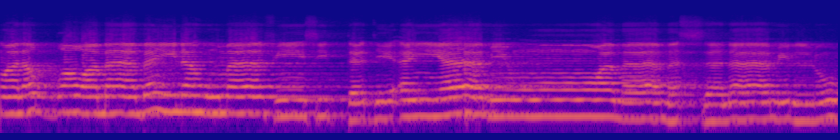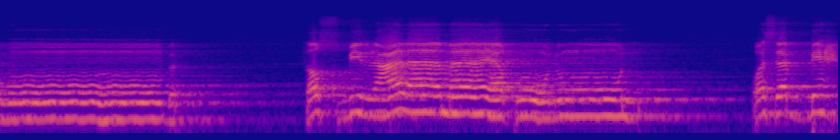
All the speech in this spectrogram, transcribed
والأرض وما بينهما في ستة أيام وما مسنا من لغوب. فاصبر على ما يقولون. وسبح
